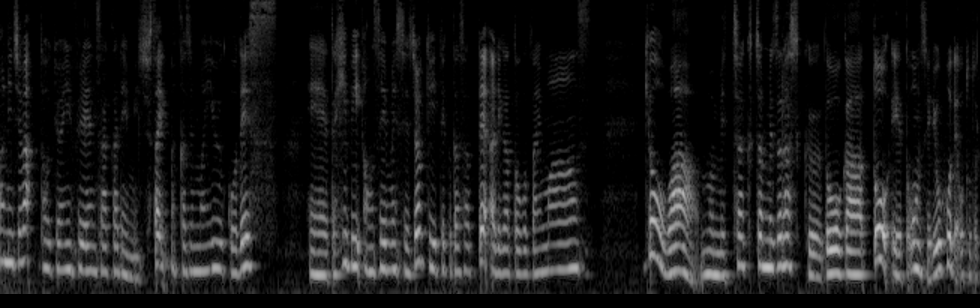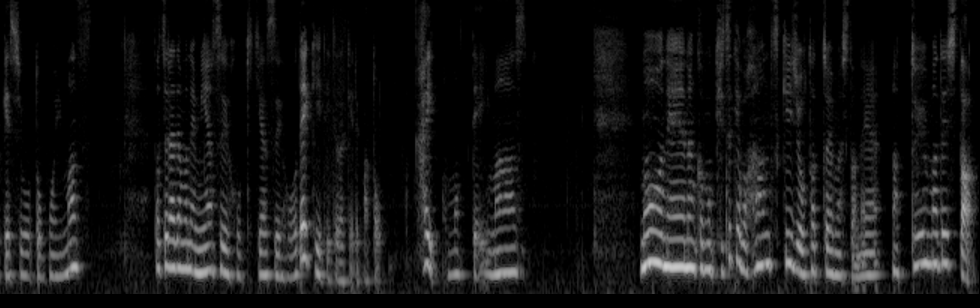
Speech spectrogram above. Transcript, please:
こんにちは。東京インフルエンサーアカデミー主催、中島優子です。えっ、と、日々音声メッセージを聞いてくださってありがとうございます。今日は、もうめちゃくちゃ珍しく動画と、えっ、と、音声両方でお届けしようと思います。どちらでもね、見やすい方、聞きやすい方で聞いていただければと、はい、思っています。もうね、なんかもう気づけば半月以上経っちゃいましたね。あっという間でした。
